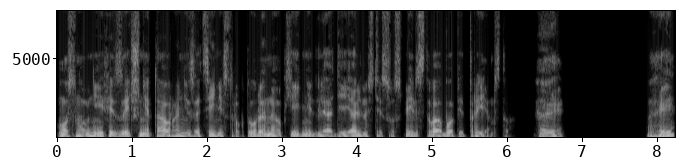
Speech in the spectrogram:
Основні фізичні та організаційні структури необхідні для діяльності суспільства або підприємства. Ги. Ги?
